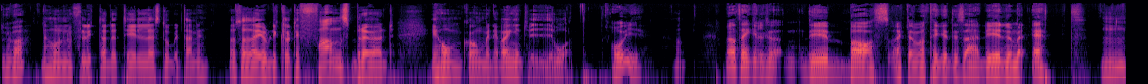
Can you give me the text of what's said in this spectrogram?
Va? När hon flyttade till eh, Storbritannien. Och sa så här, jo det är klart det fanns bröd i Hongkong men det var inget vi åt. Oj. Ja. Men jag tänker liksom, det är ju bas, verkligen, man tänker till så här, det är nummer ett Mm.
